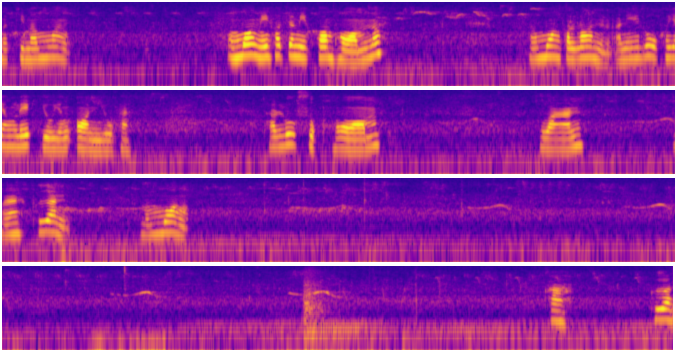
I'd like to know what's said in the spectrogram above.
มากินมะม่วงมะม่วงนี้เขาจะมีความหอมเนาะ มะม่วงกะล่อน อันนี้ลูกเขายังเล็กอยู่ยังอ่อนอยู่ค่ะ ถ้าลูกสุกหอม หวาน มาเพื่อนมะม่วง ค่ะ เพื่อน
